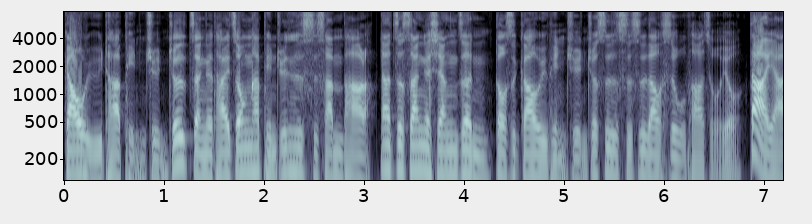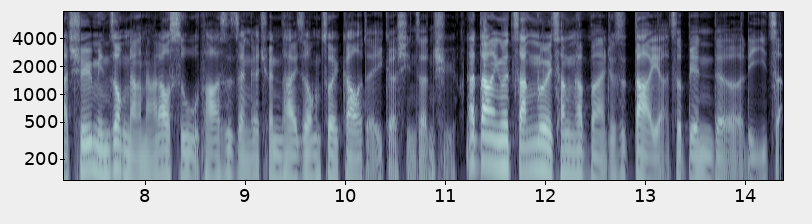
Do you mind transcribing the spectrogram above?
高于他平均，就是整个台中它平均是十三趴了。那这三个乡镇都是高于平均，就是十四到十五趴左右。大雅区民众党拿到十五趴，是整个全台中最高的一个行政区。那当然，因为张瑞昌他本来就是大雅这边的里长，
